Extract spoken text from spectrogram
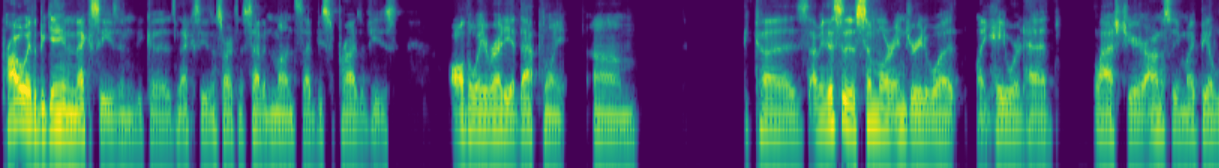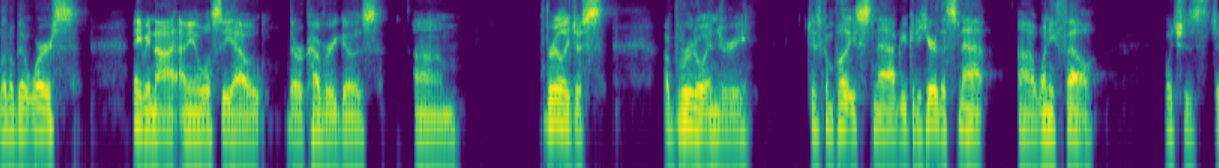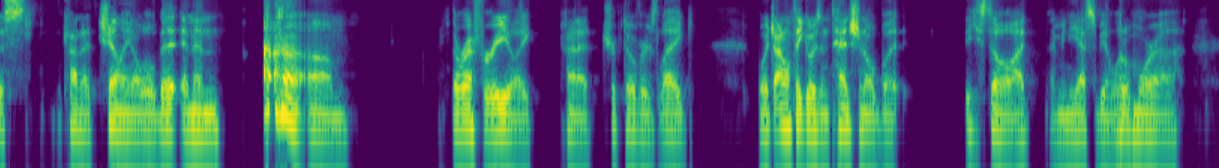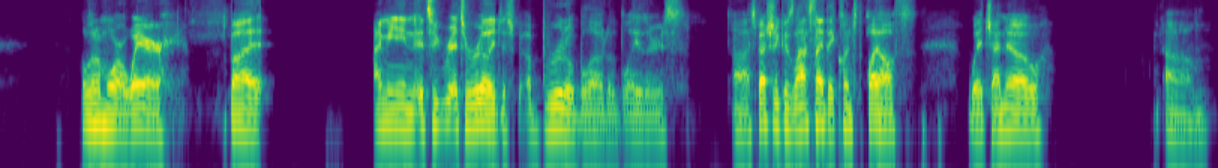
probably the beginning of next season because next season starts in seven months. I'd be surprised if he's all the way ready at that point. Um, because I mean, this is a similar injury to what like Hayward had last year. Honestly, it might be a little bit worse. Maybe not. I mean, we'll see how the recovery goes. Um, really, just a brutal injury. Just completely snapped. You could hear the snap uh, when he fell, which is just kind of chilling a little bit. And then um, the referee like kind of tripped over his leg, which I don't think it was intentional, but he still I I mean he has to be a little more uh a little more aware. But I mean it's a, it's really just a brutal blow to the Blazers, uh, especially because last night they clinched the playoffs, which I know um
